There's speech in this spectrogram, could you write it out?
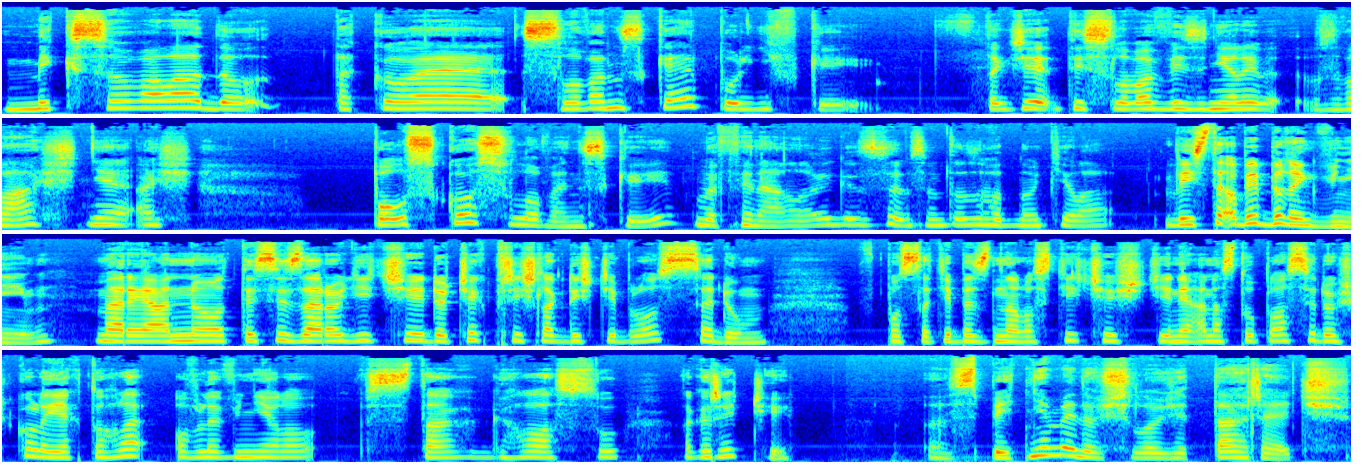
mixovala do takové slovanské polívky. Takže ty slova vyzněly zvláštně až polsko-slovensky ve finále, jsem, jsem to zhodnotila. Vy jste obě bilingvní. Mariano, ty si za rodiči do Čech přišla, když ti bylo sedm. V podstatě bez znalosti češtiny a nastoupila si do školy. Jak tohle ovlivnilo vztah k hlasu a k řeči? Zpětně mi došlo, že ta řeč,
